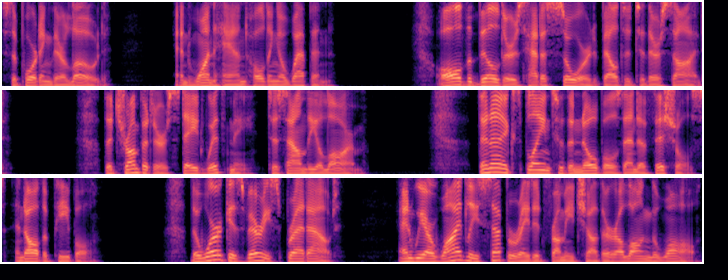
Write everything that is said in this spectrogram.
supporting their load, and one hand holding a weapon. All the builders had a sword belted to their side. The trumpeter stayed with me to sound the alarm. Then I explained to the nobles and officials and all the people. The work is very spread out, and we are widely separated from each other along the wall.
